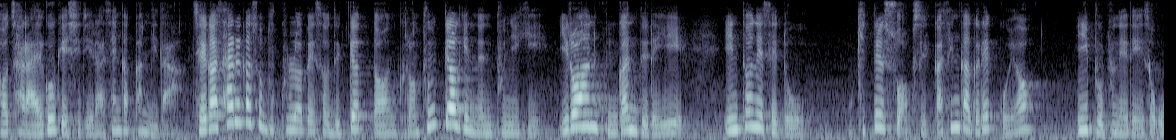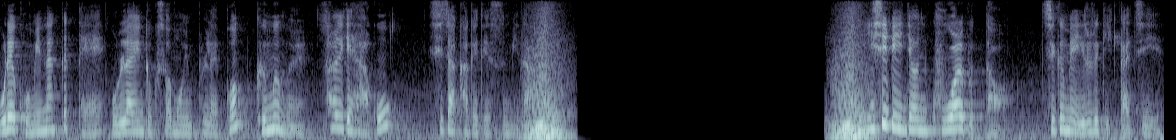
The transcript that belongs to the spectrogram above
더 잘 알고 계시리라 생각합니다. 제가 사르가수 북클럽에서 느꼈던 그런 품격 있는 분위기, 이러한 공간들이 인터넷에도 깃들 수 없을까 생각을 했고요. 이 부분에 대해서 오래 고민한 끝에 온라인 독서 모임 플랫폼 금음을 설계하고 시작하게 됐습니다. 22년 9월부터 지금에 이르기까지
